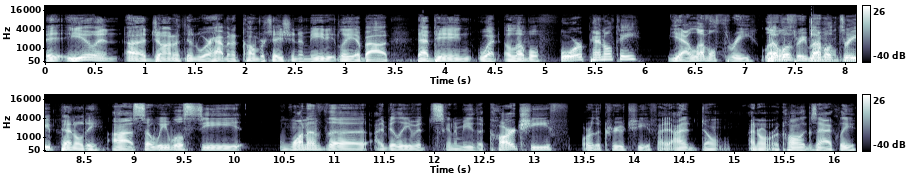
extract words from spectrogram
uh, you and uh, Jonathan were having a conversation immediately about that being what a level four penalty. Yeah, level three, level, Level- three, level three penalty. Uh, so we will see one of the, I believe it's going to be the car chief or the crew chief. I, I don't, I don't recall exactly.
